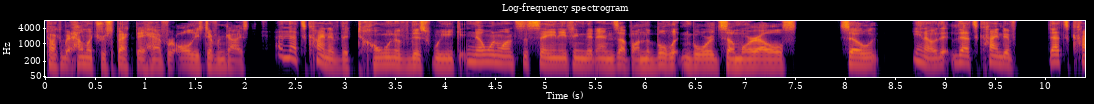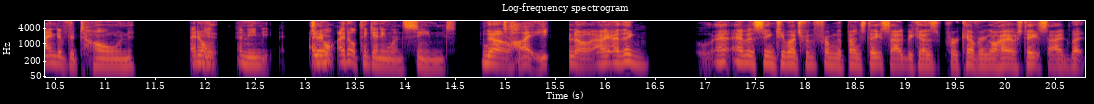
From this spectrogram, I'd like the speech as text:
talked about how much respect they have for all these different guys. And that's kind of the tone of this week. No one wants to say anything that ends up on the bulletin board somewhere else. So, you know, that, that's kind of that's kind of the tone. I don't. I mean I don't I don't think anyone seemed No, tight. no, I, I think I haven't seen too much from, from the Penn State side because we're covering Ohio State side. But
